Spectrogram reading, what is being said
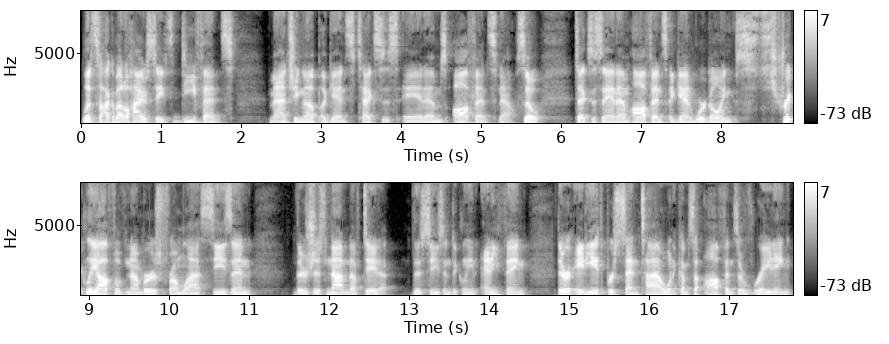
Let's talk about Ohio State's defense matching up against Texas A&M's offense now. So, Texas A&M offense again, we're going strictly off of numbers from last season. There's just not enough data this season to glean anything. They're 88th percentile when it comes to offensive rating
